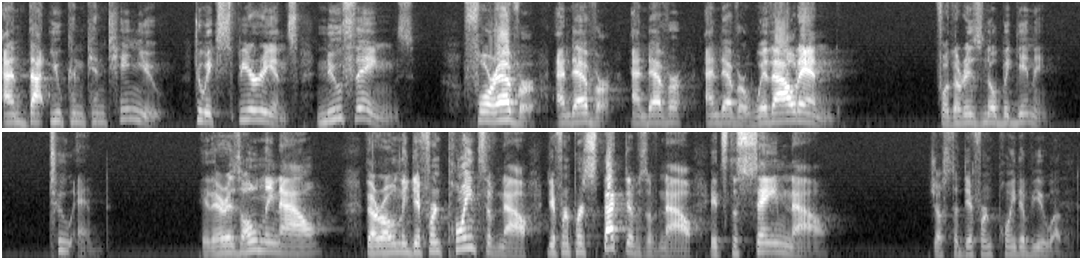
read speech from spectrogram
And that you can continue to experience new things forever and ever and ever and ever without end. For there is no beginning to end. There is only now. There are only different points of now, different perspectives of now. It's the same now, just a different point of view of it.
